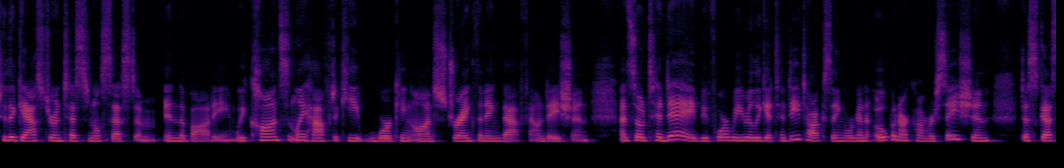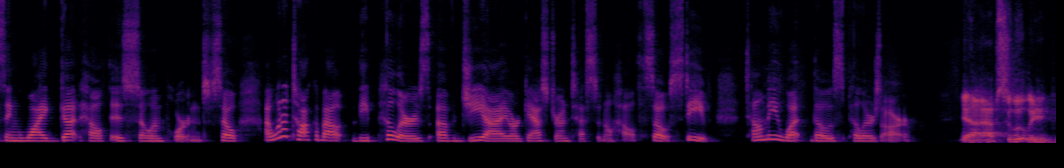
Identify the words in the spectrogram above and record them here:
to the gastrointestinal system in the body. We constantly have to keep working on strengthening that foundation. And so today before we really get to detoxing we're going to open our conversation discussing why gut health is so important. So i want to talk about the pillars of gi or gastrointestinal health. So steve tell me what those pillars are. Yeah, absolutely.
